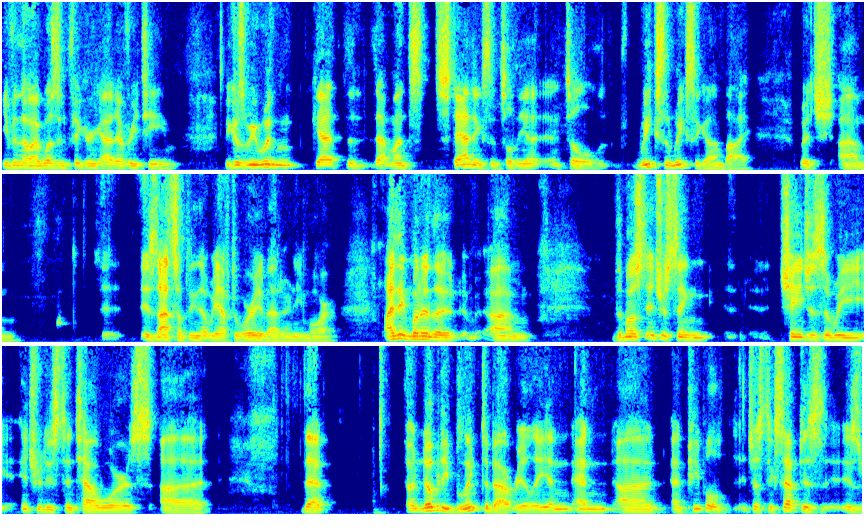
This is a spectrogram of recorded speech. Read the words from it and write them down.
even though I wasn't figuring out every team, because we wouldn't get the, that month's standings until the until weeks and weeks have gone by, which um, is not something that we have to worry about anymore. I think one of the um, the most interesting changes that we introduced in Tout Wars uh, that uh, nobody blinked about really, and and uh, and people just accept is is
